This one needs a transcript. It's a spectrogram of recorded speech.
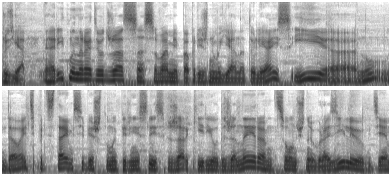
Друзья. Ритмы на радио джаз. С вами по-прежнему я, Анатолий Айс. И, э, ну, давайте представим себе, что мы перенеслись в жаркий Рио-де-Жанейро, солнечную Бразилию, где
